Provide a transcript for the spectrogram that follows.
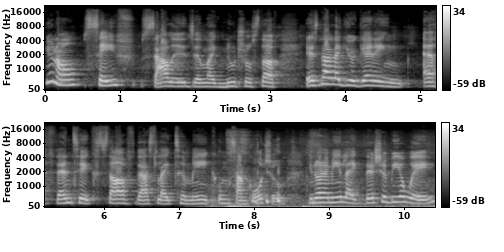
you know, safe salads and like neutral stuff. It's not like you're getting authentic stuff that's like to make un sancocho. you know what I mean? Like there should be a way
